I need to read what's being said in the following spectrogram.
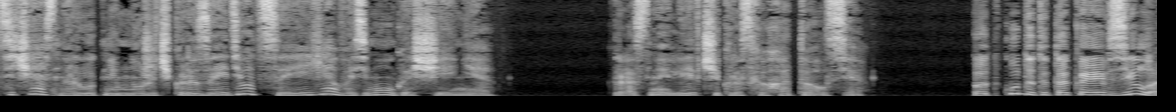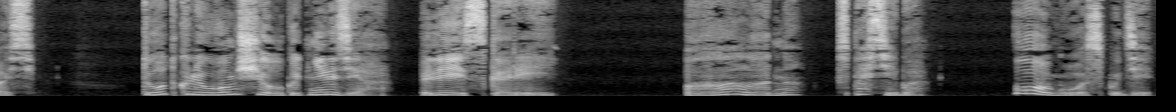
Сейчас народ немножечко разойдется, и я возьму угощение». Красный лифчик расхохотался. «Откуда ты такая взялась? Тут клювом щелкать нельзя. Лезь скорей». «Ага, ладно, спасибо». «О, Господи!»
